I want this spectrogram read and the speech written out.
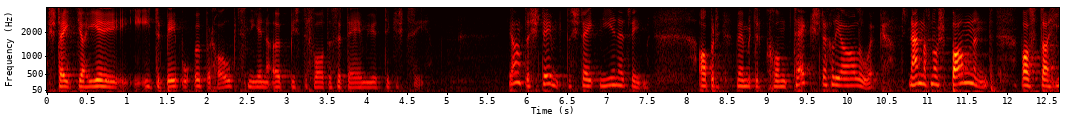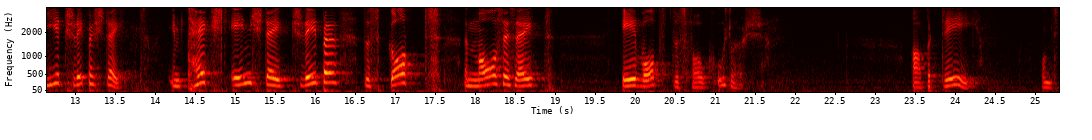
Steht ja hier in der Bibel überhaupt nie etwas davon, dass er demütig war. Ja, das stimmt, das steht nie drin. Aber wenn wir den Kontext ein bisschen anschauen, ist nämlich noch spannend, was da hier geschrieben steht. Im Text steht geschrieben, dass Gott Mose sagt, ich will das Volk auslöschen. Aber die und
